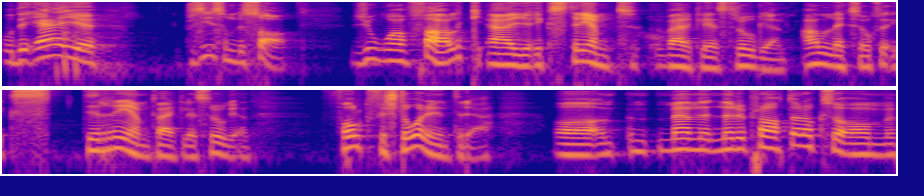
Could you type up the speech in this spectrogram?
Och det är ju, precis som du sa, Johan Falk är ju extremt verklighetstrogen. Alex är också extremt verklighetstrogen. Folk förstår inte det. men när du pratar också om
